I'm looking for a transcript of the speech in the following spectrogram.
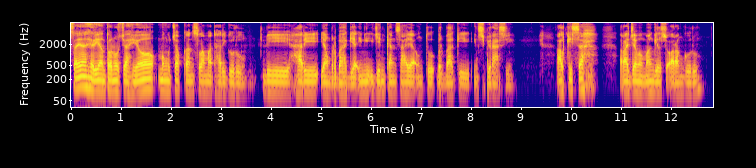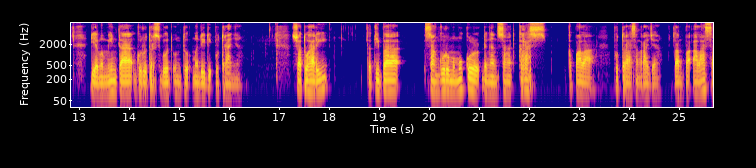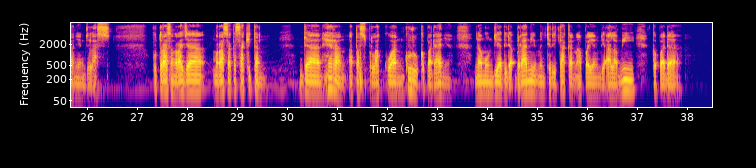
Saya Herianto Nur Cahyo mengucapkan selamat Hari Guru. Di hari yang berbahagia ini izinkan saya untuk berbagi inspirasi. Alkisah Raja memanggil seorang guru. Dia meminta guru tersebut untuk mendidik putranya. Suatu hari, tiba sang guru memukul dengan sangat keras kepala putra sang raja tanpa alasan yang jelas. Putra sang raja merasa kesakitan dan heran atas perlakuan guru kepadanya. Namun dia tidak berani menceritakan apa yang dialami kepada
